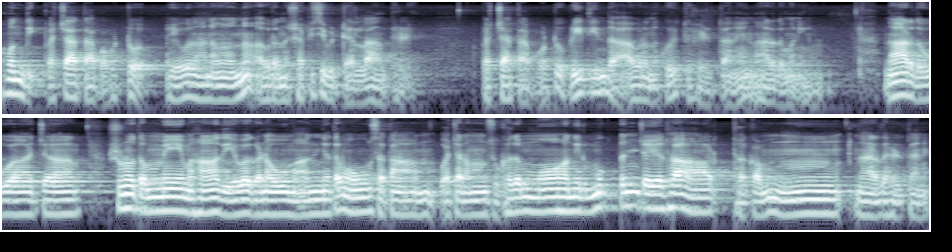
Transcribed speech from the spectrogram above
ಹೊಂದಿ ಪಶ್ಚಾತ್ತಾಪಪಟ್ಟು ಅಯ್ಯೋ, ನಾನವನನ್ನು ಅವರನ್ನು ಶಪಿಸಿಬಿಟ್ಟೆ ಅಲ್ಲ ಅಂಥೇಳಿ ಪಶ್ಚಾತ್ತಾಪಪಟ್ಟು ಪ್ರೀತಿಯಿಂದ ಅವರನ್ನು ಕುರಿತು ಹೇಳ್ತಾನೆ ನಾರದ ಮುನಿಗಳು ನಾರದ ಉವಾಚ, ಶೃಣುತಂ ಮೇ ಮಹಾದೇವಗಣೌ ಮಾನ್ಯತಮೌ ಸತಾಂ, ವಚನಂ ಸುಖದಂ ಮೋಹ ನಿರ್ಮುಕ್ತಂಚ ಯಥಾರ್ಥಕಂ ನಾರದ ಹೇಳ್ತಾನೆ.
